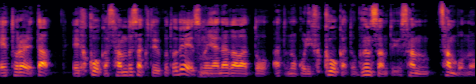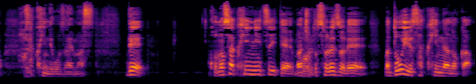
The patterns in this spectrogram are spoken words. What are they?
えー撮られた、えー福岡三部作ということで、その柳川と、あと残り福岡と軍さんという三、三本の作品でございます。で、この作品について、まあはいちょっとそれぞれ、まあどういう作品なのか、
